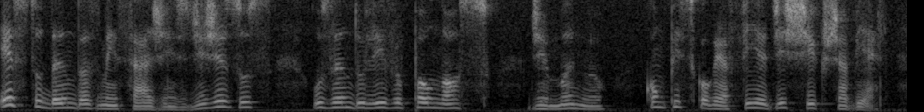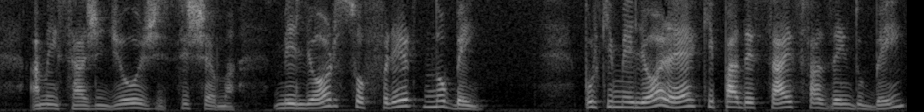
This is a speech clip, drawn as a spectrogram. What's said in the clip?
estudando as mensagens de Jesus, usando o livro Pão Nosso, de Emmanuel, com psicografia de Chico Xavier. A mensagem de hoje se chama Melhor sofrer no bem, porque melhor é que padeçais fazendo bem,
